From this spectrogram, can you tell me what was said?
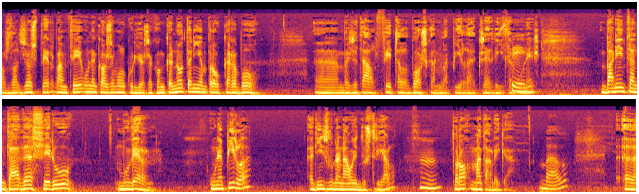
Els del Josper van fer una cosa molt curiosa. Com que no tenien prou carbó eh, vegetal fet al bosc amb la pila, etc i Sí. carboners, van intentar de fer-ho modern. Una pila a dins d'una nau industrial, Mm, però metàl·lica. val. Eh,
